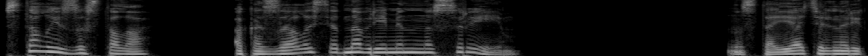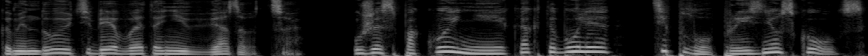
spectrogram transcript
встала из-за стола. Оказалась одновременно с Рэем. Настоятельно рекомендую тебе в это не ввязываться. Уже спокойнее, как-то более тепло произнес Коулс.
